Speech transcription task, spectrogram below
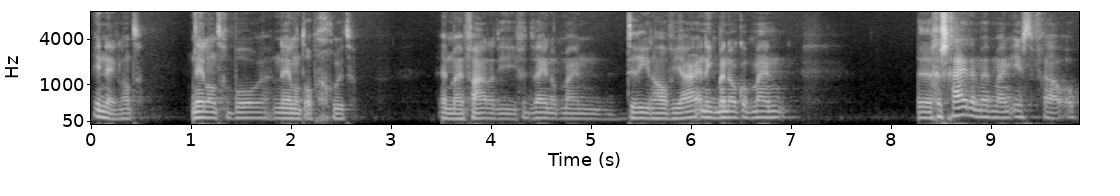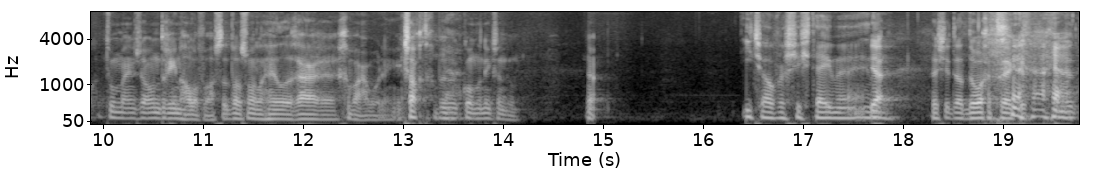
In Nederland. Nederland geboren, Nederland opgegroeid. En mijn vader die verdween op mijn 3,5 jaar. En ik ben ook op mijn... eh, gescheiden met mijn eerste vrouw, ook toen mijn zoon 3,5 was. Dat was wel een heel rare gewaarwording. Ik zag het gebeuren, Ja. kon er niks aan doen. Iets over systemen. En Ja, als je dat door gaat trekken. Het-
